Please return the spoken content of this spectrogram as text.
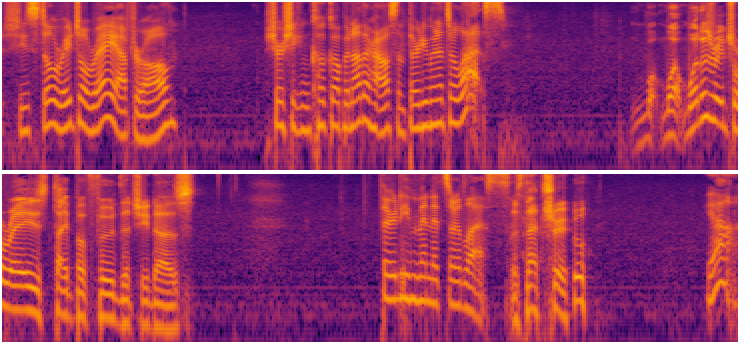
She's still Rachael Ray after all. Sure, she can cook up another house in 30 minutes or less. What, what What is Rachael Ray's type of food that she does? 30 minutes or less. Is that true? Yeah.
